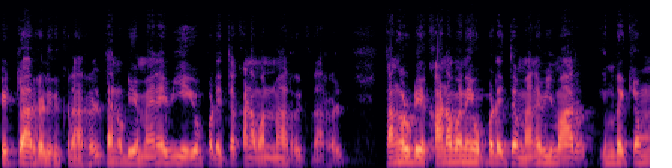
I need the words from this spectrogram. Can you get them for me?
பெற்றார்கள் இருக்கிறார்கள். தன்னுடைய மனைவியை ஒப்படைத்த கணவன்மார் இருக்கிறார்கள். தங்களுடைய கணவனை ஒப்படைத்த மனைவிமார் இன்றைக்கும்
